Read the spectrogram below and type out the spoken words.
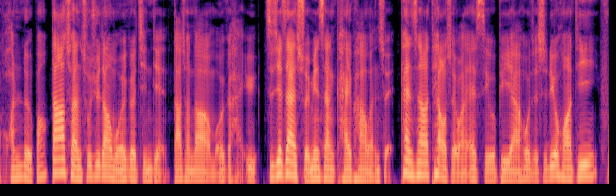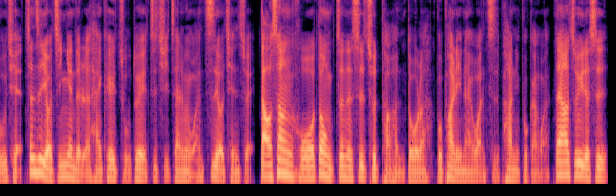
欢乐包，搭船出去到某一个景点，搭船到某一个海域，直接在水面上开趴玩水，看上要跳水玩 SUP。啊，或者是溜滑梯、浮潜，甚至有经验的人还可以组队自己在那边玩自由潜水。岛上活动真的是出头很多了，不怕你来玩，只怕你不敢玩。但要注意的是，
